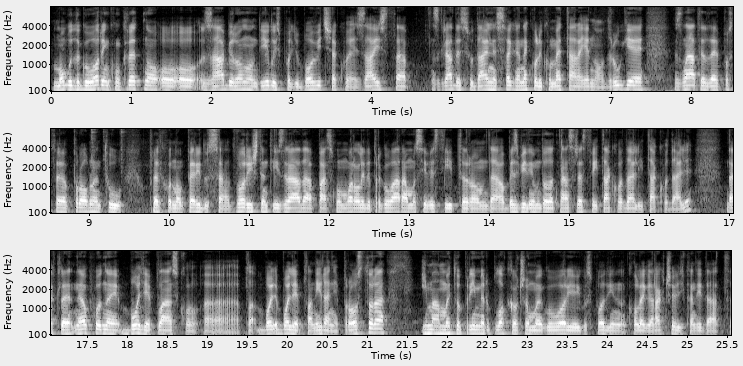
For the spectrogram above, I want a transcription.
Mogu da govorim konkretno o, o zabilu onom dijelu ispod Ljubovića, koje je zaista zgrade su daljne svega nekoliko metara jedno od druge. Znate da je postojao problem tu u prethodnom periodu sa dvorištem tih zgrada, pa smo morali da pregovaramo s investitorom, da obezbidimo dodatna sredstva i tako dalje i tako dalje. Dakle, neophodno je bolje plansko, eh, bolje, bolje planiranje prostora. Imamo eto primjer bloka o čemu je govorio i gospodin kolega Rakčević, kandidat e,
